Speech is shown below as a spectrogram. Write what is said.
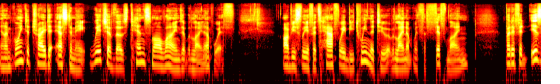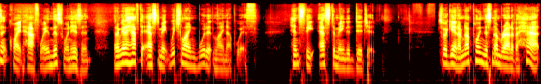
And I'm going to try to estimate which of those 10 small lines it would line up with. Obviously, if it's halfway between the two, it would line up with the fifth line. But if it isn't quite halfway, and this one isn't, then I'm going to have to estimate which line would it line up with. Hence the estimated digit. So again, I'm not pulling this number out of a hat.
